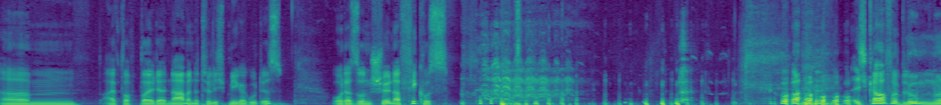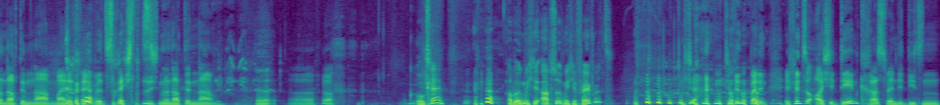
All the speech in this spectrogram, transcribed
ähm, einfach weil der Name natürlich mega gut ist. Oder so ein schöner Ficus. Ich kaufe Blumen nur nach dem Namen. Meine Favorites richten sich nur nach dem Namen. Äh, ja. Okay. Aber irgendwelche, hast du irgendwelche Favorites? Ich finde den, ich finde so Orchideen krass, wenn die diesen,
